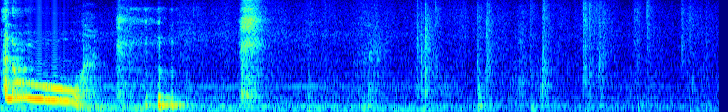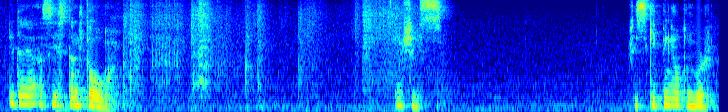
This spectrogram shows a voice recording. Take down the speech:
Hello! Did the assistant go? There she is. She's skipping out on work.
